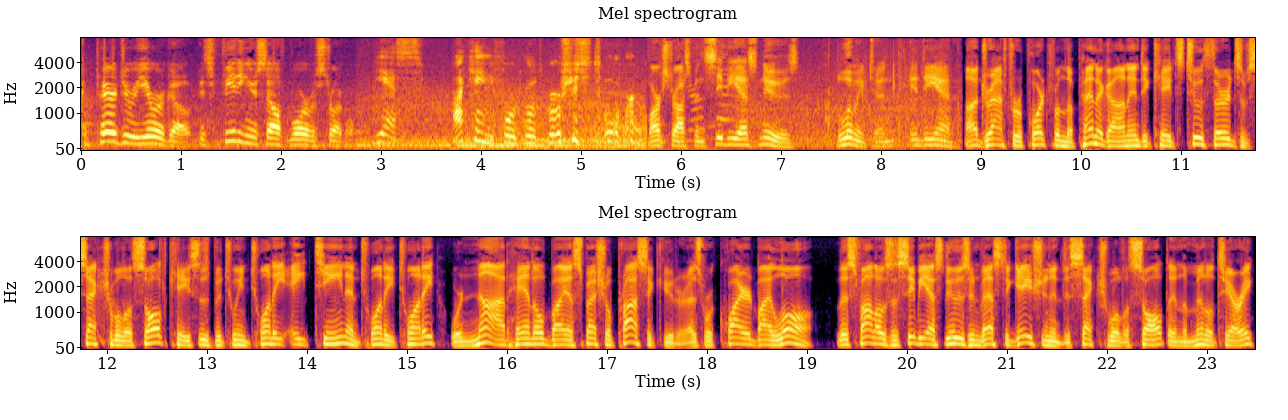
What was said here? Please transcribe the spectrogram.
Compared to a year ago, is feeding yourself more of a struggle? Yes. I can't afford to go to the grocery store. Mark Strassmann, CBS News, Bloomington, Indiana. A draft report from the Pentagon indicates two thirds of sexual assault cases between 2018 and 2020 were not handled by a special prosecutor as required by law. This follows a CBS News investigation into sexual assault in the military.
